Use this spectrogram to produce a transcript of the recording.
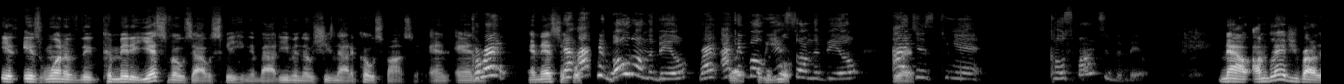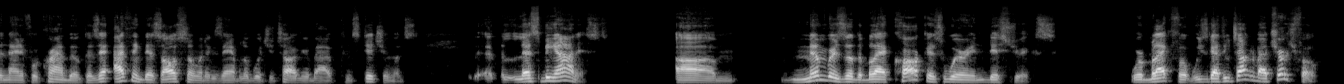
is, is one of the committee yes votes I was speaking about, even though she's not a co-sponsor. And and Correct. and that's Now important. I can vote on the bill, right? I Right, can vote yes on the bill. I just can't co-sponsor the bill. Now, I'm glad you brought up the 94 crime bill because I think that's also an example of what you're talking about constituents. Uh, Let's be honest. Um, members of the Black Caucus were in districts where Black folk, we just got through talking about church folk.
